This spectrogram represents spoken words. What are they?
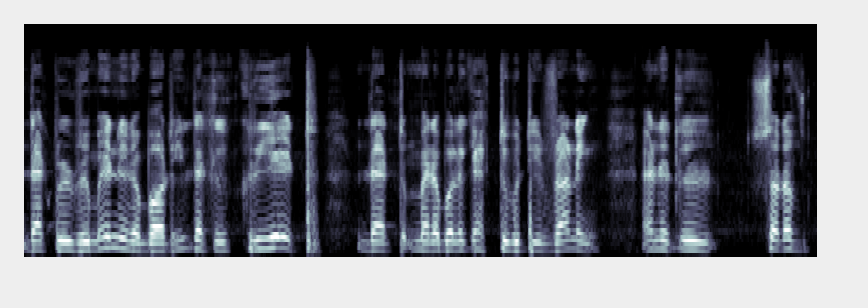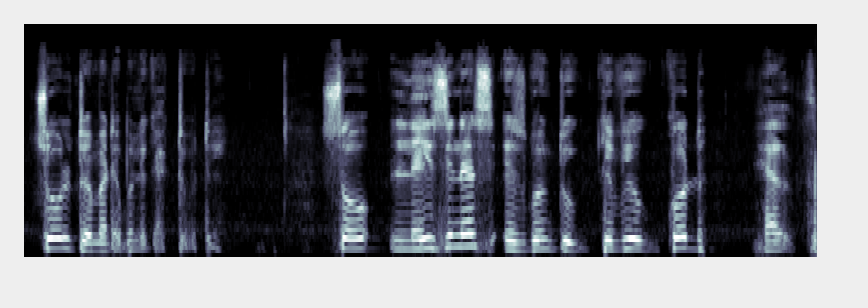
that will remain in your body that will create that metabolic activity running and it will sort of jolt your metabolic activity. So, laziness is going to give you good health.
